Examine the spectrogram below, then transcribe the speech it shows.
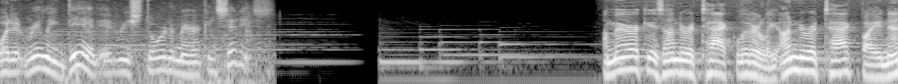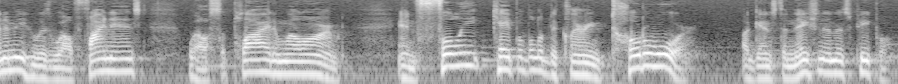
what it really did, it restored American cities. America is under attack, literally, under attack by an enemy who is well financed, well supplied, and well armed, and fully capable of declaring total war against the nation and its people.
